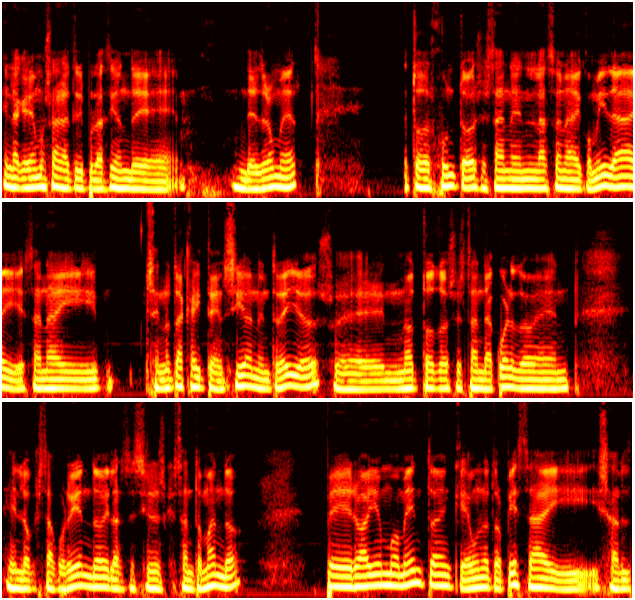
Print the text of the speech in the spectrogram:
en la que vemos a la tripulación de, de Drummer. Todos juntos están en la zona de comida y están ahí. Se nota que hay tensión entre ellos. eh, no todos están de acuerdo en, en lo que está ocurriendo y las decisiones que están tomando. Pero hay un momento en que uno tropieza y sal-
